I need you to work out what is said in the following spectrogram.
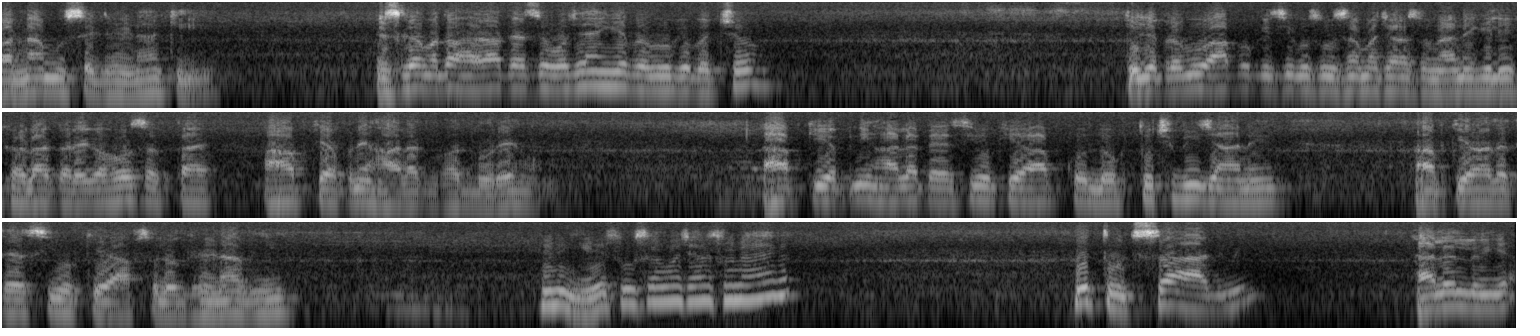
और ना मुझसे घृणा की। इसका मतलब हालात ऐसे हो जाएँगे प्रभु के बच्चों। तो जब प्रभु आपको किसी को सुसमाचार सुनाने के लिए खड़ा करेगा, हो सकता है आपके अपने हालत बहुत बुरे हों। आपकी अपनी हालत ऐसी हो कि आपको लोग तुच्छ भी जाने, आपकी हालत ऐसी हो कि आपसे लोग घृणा भी। नहीं ये सुसमाचार सुनाएगा? ये तुझ सा आदमी। हालेलुया।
